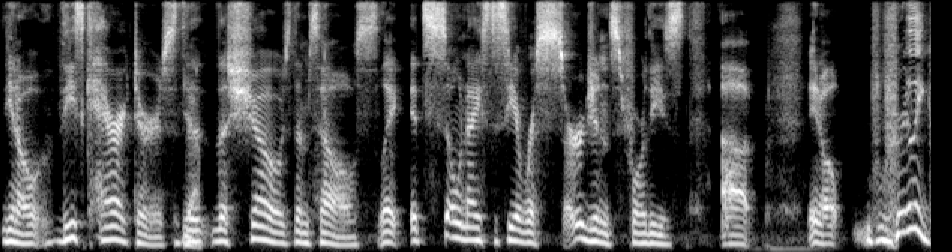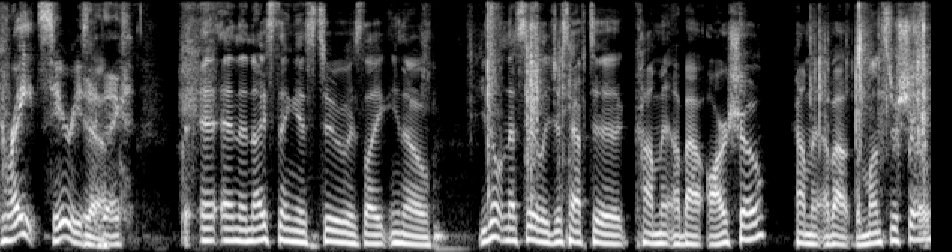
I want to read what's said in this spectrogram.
you know these characters the, Yeah. the shows themselves like it's so nice to see a resurgence for these uh you know really great series i think. And, and the nice thing is too is like you know you don't necessarily just have to comment about our show comment about the Munster show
